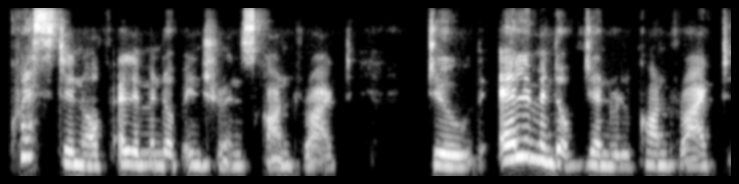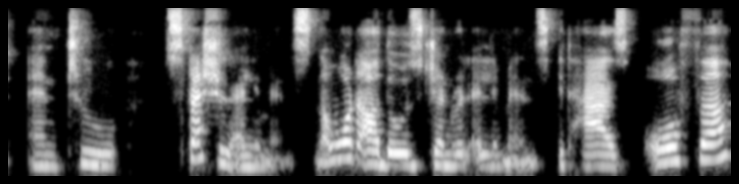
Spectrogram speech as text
question of element of insurance contract to the element of general contract and to special elements. Now, what are those general elements? It has offer,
